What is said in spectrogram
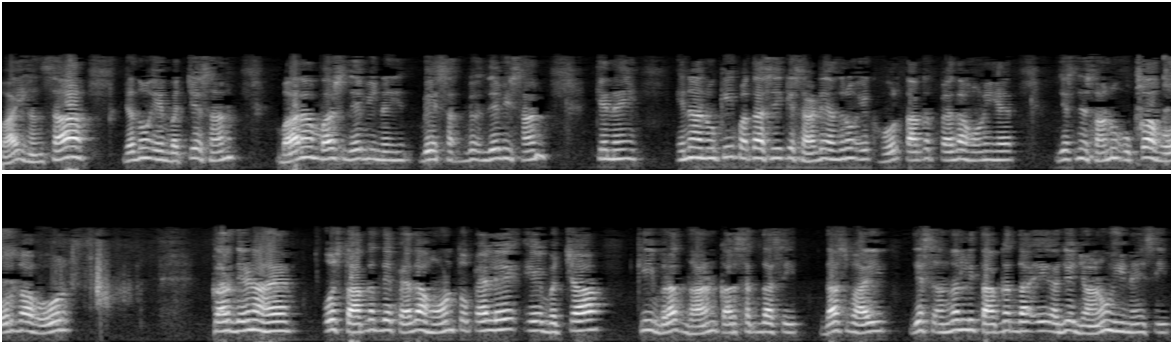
ਭਾਈ ਹੰਸਾ, ਜਦੋਂ ਇਹ ਬੱਚੇ ਸਨ 12 ਵਰਸ਼ ਦੇ ਵੀ ਨਹੀਂ ਦੇ ਵੀ ਸਨ ਕਿ ਨਹੀਂ, ਇਹਨਾਂ ਨੂੰ ਕੀ ਪਤਾ ਸੀ ਕਿ ਸਾਡੇ ਅੰਦਰੋਂ ਇੱਕ ਹੋਰ ਤਾਕਤ ਪੈਦਾ ਹੋਣੀ ਹੈ, ਜਿਸ ਨੇ ਸਾਨੂੰ ਉੱਕਾ ਹੋਰ ਦਾ ਹੋਰ ਕਰ ਦੇਣਾ ਹੈ, ਉਸ ਤਾਕਤ ਦੇ ਪੈਦਾ ਹੋਣ ਤੋਂ ਪਹਿਲੇ ਇਹ ਬੱਚਾ ਕੀ ਵਰਤ ਧਾਰਨ ਕਰ ਸਕਦਾ ਸੀ? 10 ਭਾਈ, ਜਿਸ ਅੰਦਰਲੀ ਤਾਕਤ ਦਾ ਇਹ ਅਜੇ ਜਾਣੂ ਹੀ ਨਹੀਂ ਸੀ।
